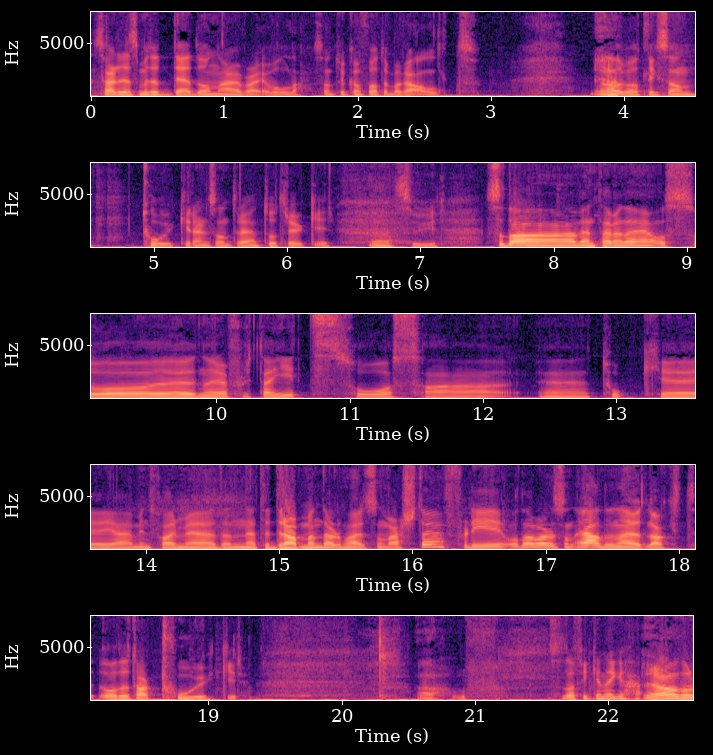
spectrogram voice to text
så er det det som heter dead on arrival, da. Sånn at du kan få tilbake alt. Det hadde gått liksom to uker eller sånt, tror jeg. To-tre uker. Ja, suger. Så da venta jeg med det, og så, når jeg flytta hit, så sa eh, tok eh, jeg og min far med den ned til Drammen, der de har et sånt verksted. Fordi, og da var det sånn Ja, den er ødelagt, og det tar to uker. Ja, uff. Så da fikk jeg den, Ja, da,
